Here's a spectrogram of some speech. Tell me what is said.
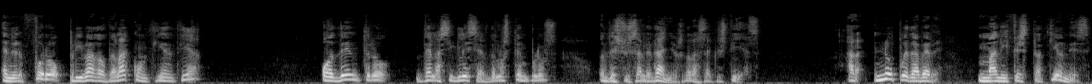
en el foro privado de la conciencia o dentro de las iglesias, de los templos o de sus aledaños, de las sacristías. Ahora, no puede haber manifestaciones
